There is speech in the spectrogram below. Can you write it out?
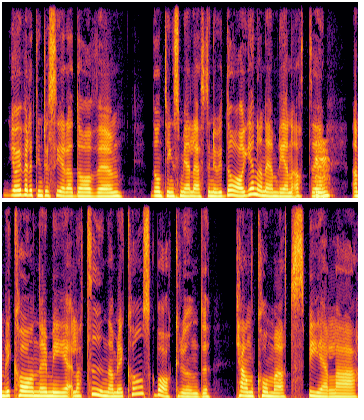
jag, är väldigt intresserad av eh, någonting som jag läste nu i dagarna, nämligen att eh, mm. amerikaner med latinamerikansk bakgrund kan komma att spela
